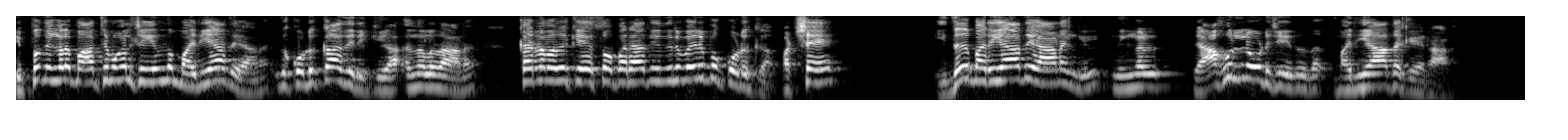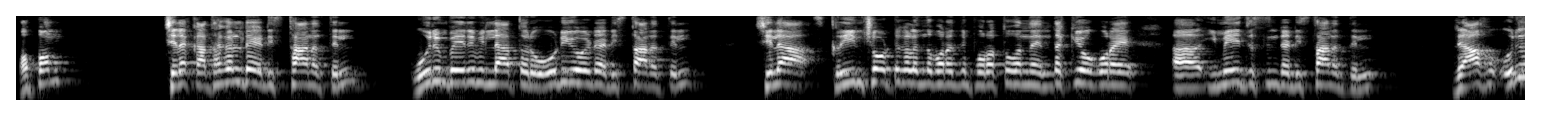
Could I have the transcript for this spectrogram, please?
ഇപ്പോൾ നിങ്ങൾ മാധ്യമങ്ങൾ ചെയ്യുന്നത് മര്യാദയാണ്. ഇത് കൊടുക്കാതിരിക്കുക എന്നുള്ളതാണ്. കാരണം അത് കേസോ പരാതി ഇതിന് വരുമ്പോൾ കൊടുക്കുക. പക്ഷേ ഇത് മര്യാദയാണെങ്കിൽ നിങ്ങൾ രാഹുലിനോട് ചെയ്തത് മര്യാദ കേടാണ് ഒപ്പം ചില കഥകളുടെ അടിസ്ഥാനത്തിൽ ഊരും പേരുമില്ലാത്ത ഒരു ഓഡിയോയുടെ അടിസ്ഥാനത്തിൽ ചില സ്ക്രീൻഷോട്ടുകൾ എന്ന് പറഞ്ഞ് പുറത്തു വന്ന എന്തൊക്കെയോ കുറേ ഇമേജസിന്റെ അടിസ്ഥാനത്തിൽ രാഹു ഒരു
